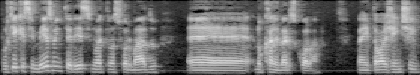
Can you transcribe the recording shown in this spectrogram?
por que, que esse mesmo interesse não é transformado é, no calendário escolar. Né? Então a gente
